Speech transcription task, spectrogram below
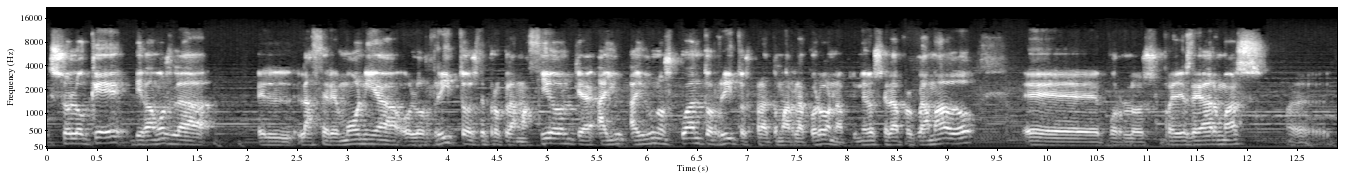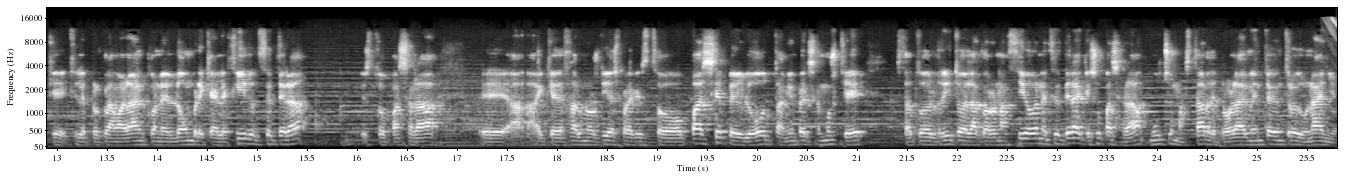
Solo que, digamos, la, la ceremonia o los ritos de proclamación, que hay, hay, unos cuantos ritos para tomar la corona. Primero será proclamado eh, por los reyes de armas, eh, que, le proclamarán con el nombre que ha elegido, etcétera. Esto pasará, eh, hay que dejar unos días para que esto pase, pero luego también pensemos que está todo el rito de la coronación, etcétera, que eso pasará mucho más tarde, probablemente dentro de un año.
